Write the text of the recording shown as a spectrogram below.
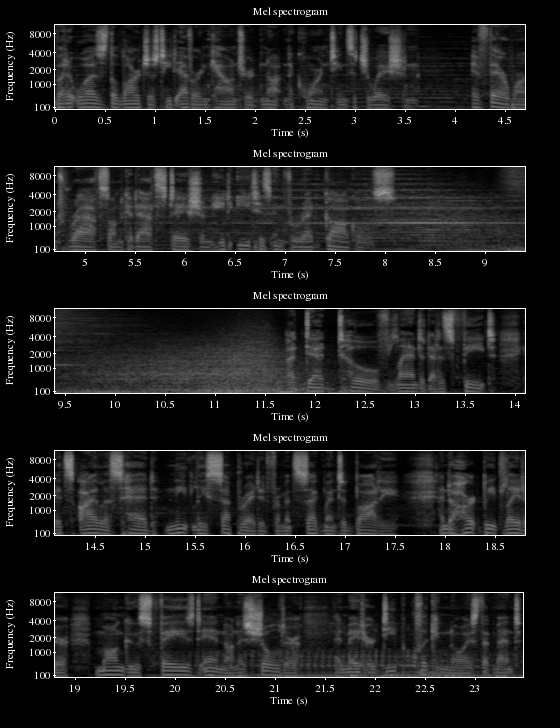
but it was the largest he'd ever encountered not in a quarantine situation. If there weren't wraths on Kadath Station, he'd eat his infrared goggles. Tove landed at his feet, its eyeless head neatly separated from its segmented body, and a heartbeat later, Mongoose phased in on his shoulder and made her deep clicking noise that meant,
